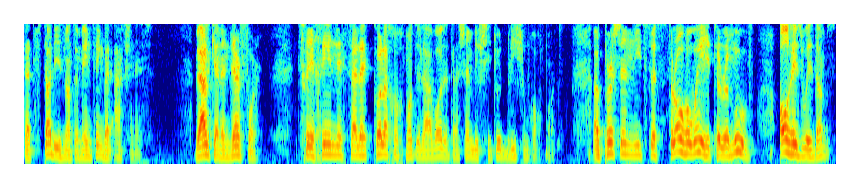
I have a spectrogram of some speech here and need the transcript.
that study is not the main thing, but action is. And therefore, a person needs to throw away, to remove all his wisdoms,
